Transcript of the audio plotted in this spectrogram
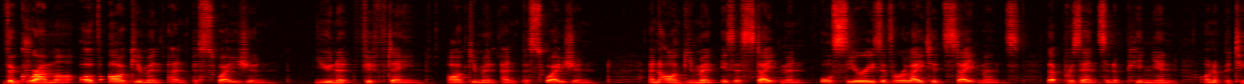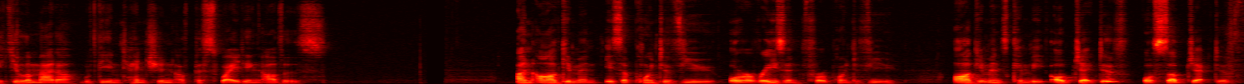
The Grammar of Argument and Persuasion, Unit 15 Argument and Persuasion. An argument is a statement or series of related statements that presents an opinion on a particular matter with the intention of persuading others. An argument is a point of view or a reason for a point of view. Arguments can be objective or subjective.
